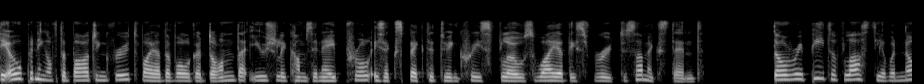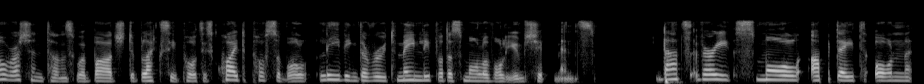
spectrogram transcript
The opening of the barging route via the Volga Don that usually comes in April is expected to increase flows via this route to some extent. Though a repeat of last year when no Russian tons were barged to Black Sea ports is quite possible, leaving the route mainly for the smaller volume shipments. That's a very small update on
